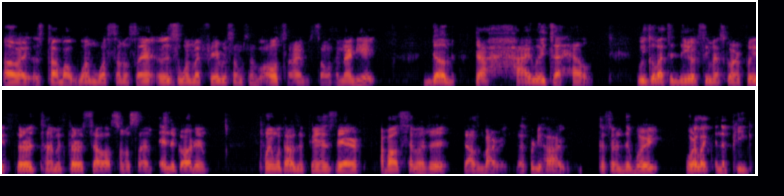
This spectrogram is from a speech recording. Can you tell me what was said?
All right, let's talk about one more SummerSlam. And this is one of my favorite SummerSlam of all time, SummerSlam '98, dubbed the highway to hell. We go back to New York City Madison Square for a third time and third sellout SummerSlam in the Garden. 21,000 fans there, about 700,000 buy rate. That's pretty high considering that we're, we're like in the peak,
